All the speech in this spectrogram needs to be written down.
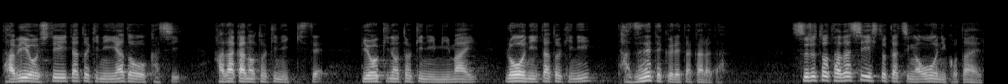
旅をしていた時に宿を貸し裸の時に着せ病気の時に見舞い牢にいた時に訪ねてくれたからだ。すると正しい人たちが王に答える。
